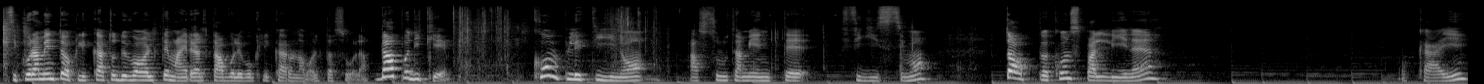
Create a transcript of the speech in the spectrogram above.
Sicuramente ho cliccato due volte ma in realtà volevo cliccare una volta sola. Dopodiché completino assolutamente fighissimo top con spalline ok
